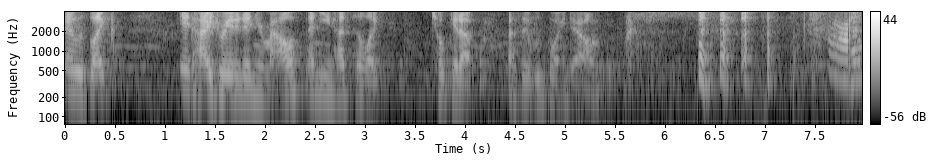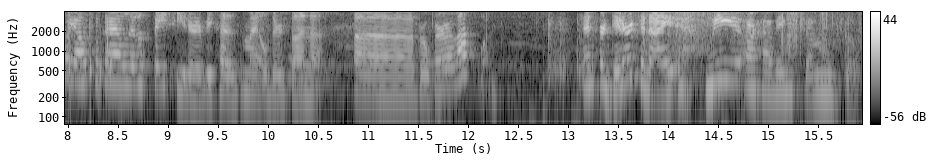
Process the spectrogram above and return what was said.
It was like it hydrated in your mouth and you had to like choke it up as it was going down. and we also got a little space heater because my older son uh, broke our last one. Then for dinner tonight, we are having some goat.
